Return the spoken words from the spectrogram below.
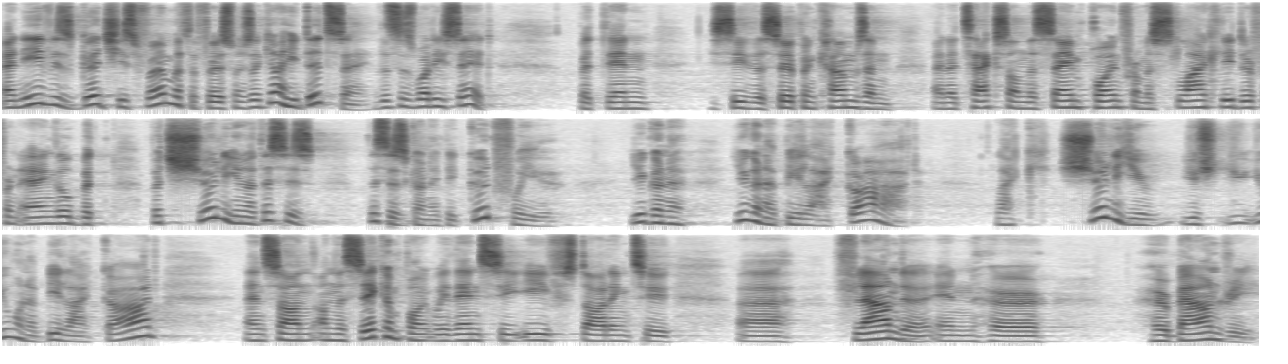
And Eve is good. She's firm with the first one. She's like, yeah, he did say. This is what he said. But then you see the serpent comes and, and attacks on the same point from a slightly different angle. But, but surely, you know, this is, this is going to be good for you. You're going to you're going to be like God. Like, surely you, you, you, you want to be like God. And so on, on the second point, we then see Eve starting to uh, flounder in her, her boundary,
